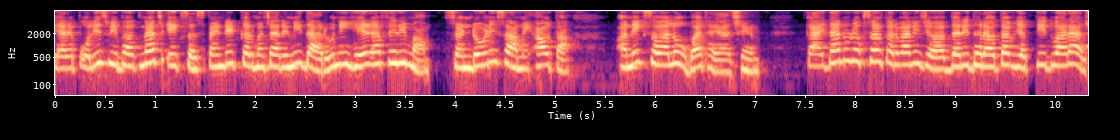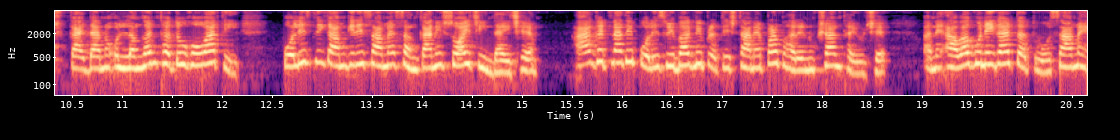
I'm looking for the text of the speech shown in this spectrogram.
ત્યારે પોલીસ વિભાગના જ એક સસ્પેન્ડેડ કર્મચારીની દારૂની હેરાફેરીમાં સંડોવણી સામે આવતા અનેક સવાલો ઊભા થયા છે. કાયદાનું રક્ષણ કરવાની જવાબદારી ધરાવતા વ્યક્તિ દ્વારા જ કાયદાનું ઉલ્લંઘન થતું હોવાથી પોલીસની કામગીરી સામે શંકાની સોય ચીંધાઈ છે આ ઘટનાથી પોલીસ વિભાગની પ્રતિષ્ઠાને પણ ભારે નુકસાન થયું છે અને આવા ગુનેગાર તત્વો સામે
